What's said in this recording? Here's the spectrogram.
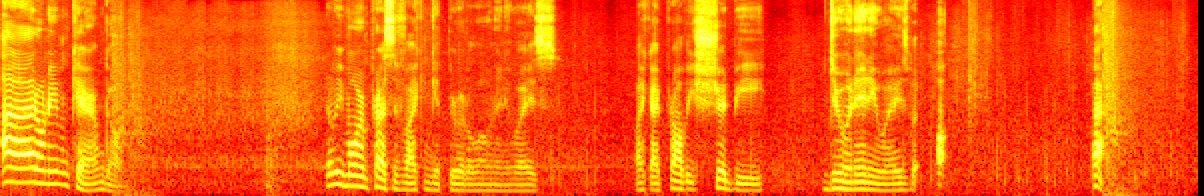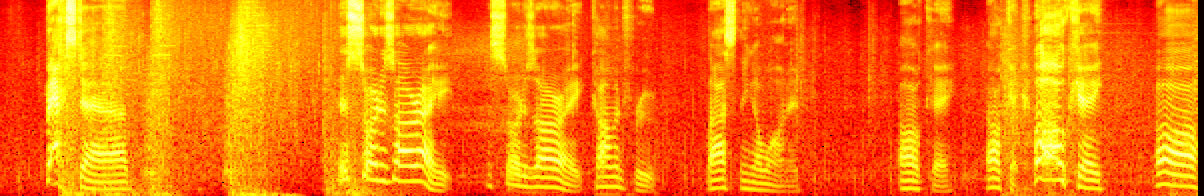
I don't even care. I'm going. It'll be more impressive if I can get through it alone anyways. Like I probably should be doing anyways, but... Oh! Ah! Backstab! This sword is alright. This sword is alright. Common fruit. Last thing I wanted. Okay. Okay. Okay! Oh!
